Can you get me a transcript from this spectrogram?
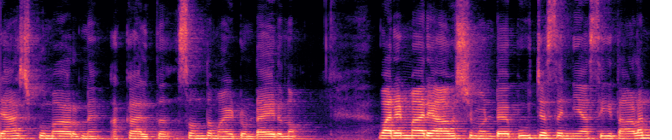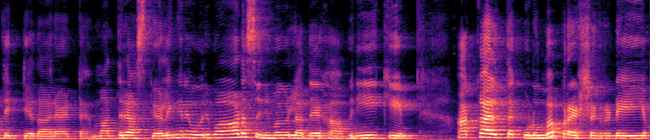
രാജ്കുമാറിന് അക്കാലത്ത് സ്വന്തമായിട്ടുണ്ടായിരുന്നു. വരന്മാരെ ആവശ്യമുണ്ട് പൂച്ച സന്യാസി താളം തെറ്റിയ താരാട്ട് മദ്രാസ് കേൾ ഇങ്ങനെ ഒരുപാട് സിനിമകളിൽ അദ്ദേഹം അഭിനയിക്കുകയും അക്കാലത്തെ കുടുംബ പ്രേക്ഷകരുടെയും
